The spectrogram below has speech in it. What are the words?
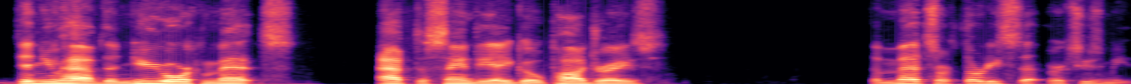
Then you have the New York Mets at the San Diego Padres. The Mets are 37, or excuse me,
